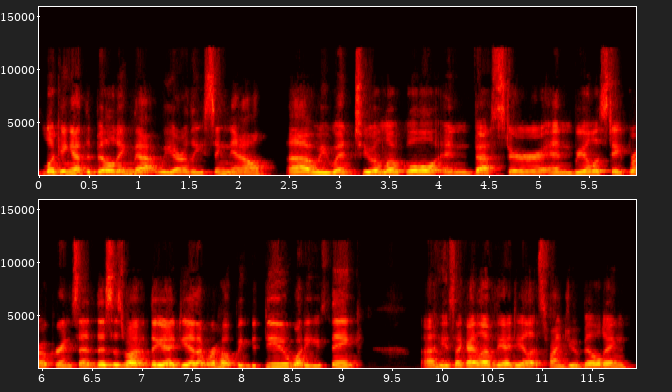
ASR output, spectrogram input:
looking at the building that we are leasing now. Uh, we went to a local investor and real estate broker and said, This is what the idea that we're hoping to do. What do you think? Uh, he's like, I love the idea. Let's find you a building.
